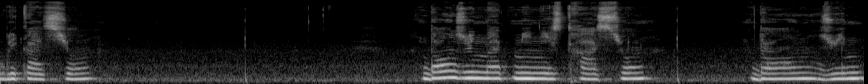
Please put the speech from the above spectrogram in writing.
obligation dans une administration dans une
